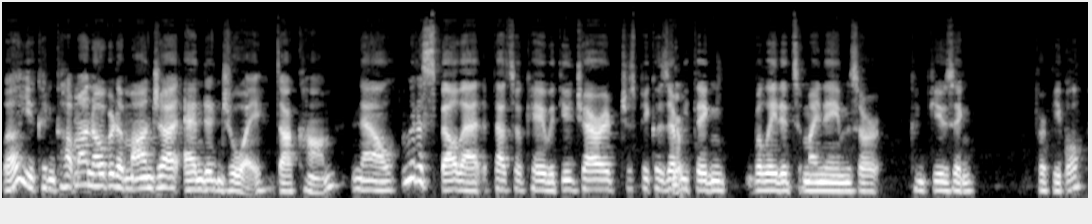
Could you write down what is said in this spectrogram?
Well, you can come on over to mangiaandenjoy.com. Now, I'm going to spell that if that's okay with you, Jared, just because yep. everything related to my names are confusing for people.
